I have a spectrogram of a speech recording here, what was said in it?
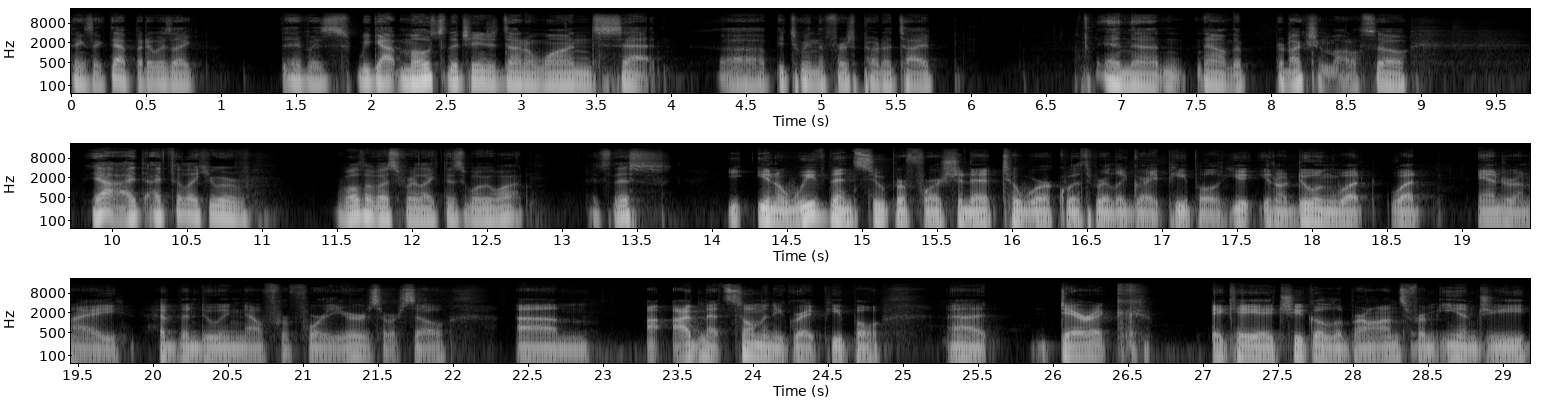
things like that. But it was like it was we got most of the changes done in one set uh, between the first prototype and the now the production model. So yeah, I, I feel like you were both of us were like, this is what we want. It's this. y- you know we've been super fortunate to work with really great people you, you know doing what what andrew and i have been doing now for four years or so um, I, i've met so many great people uh, derek aka chico lebrons from emg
